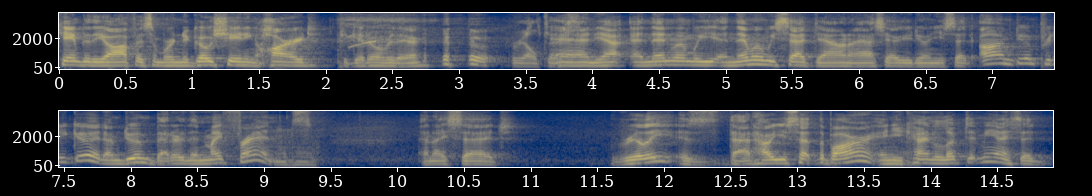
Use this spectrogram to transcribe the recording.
came to the office and were negotiating hard to get over there. Realtors. And yeah, and then when we and then when we sat down, I asked you how you doing. You said, "Oh, I'm doing pretty good. I'm doing better than my friends." And I said, "Really? Is that how you set the bar?" And you kind of looked at me and I said,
